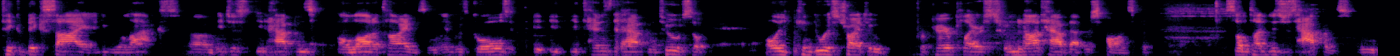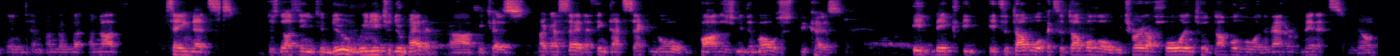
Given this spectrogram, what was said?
take a big sigh and you relax. Um, it just it happens a lot of times, and, and with goals, it, it, it, tends to happen too. So all you can do is try to prepare players to not have that response, but sometimes it just happens. And, and I'm, not, I'm not saying that's there's nothing you can do. We need to do better uh, because, like I said, I think that second goal bothers me the most because it makes it, it's a double it's a double hole. We turn a hole into a double hole in a matter of minutes. You know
